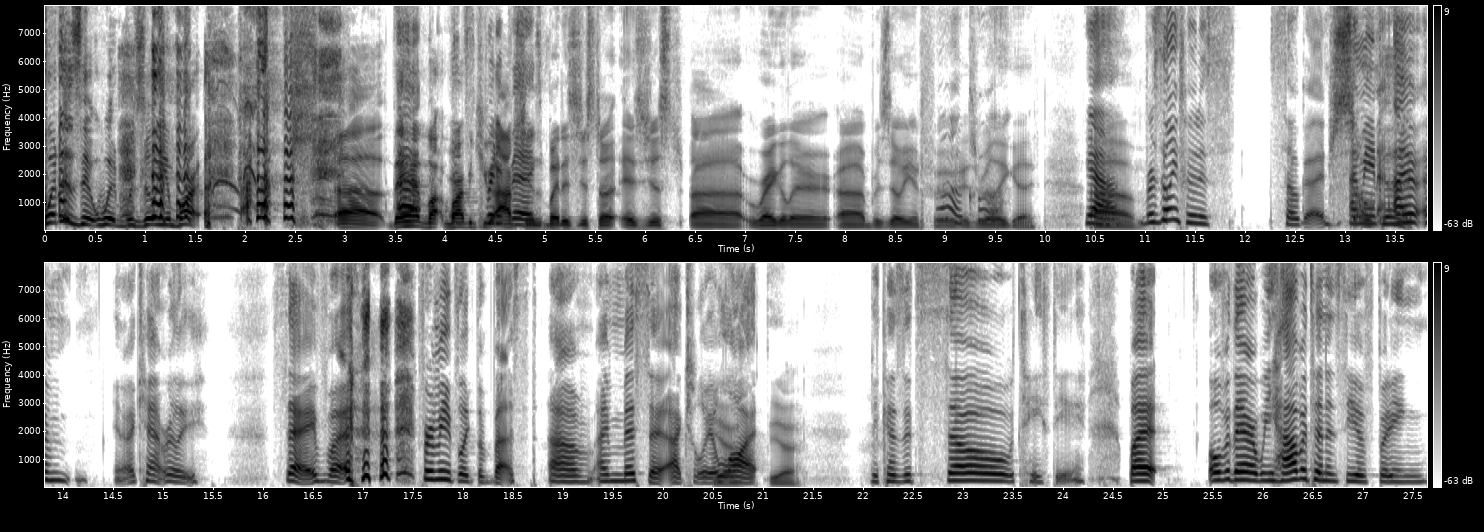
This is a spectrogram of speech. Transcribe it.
what is it with Brazilian bar? uh, they Uh, have bar- barbecue options, big. but it's just a it's just uh, regular uh, Brazilian food. Oh, it's cool. really good. Yeah, Um, Brazilian food is so good. I mean, good. I, I'm, you know, I can't really say, but for me, it's like the best. Um, I miss it actually a Yeah, lot Yeah. because it's so tasty. But over there, we have a tendency of putting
